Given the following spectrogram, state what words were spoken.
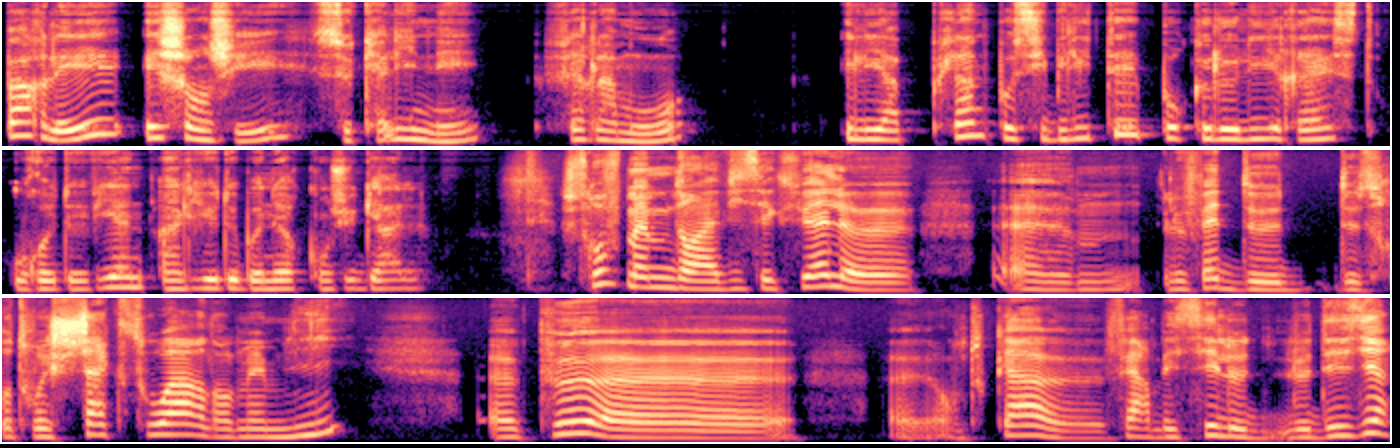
Parler, échanger, se câliner, faire l'amour, il y a plein de possibilités pour que le lit reste ou redevienne un lieu de bonheur conjugal. Je trouve même dans la vie sexuelle, euh, euh, le fait de, se retrouver chaque soir dans le même lit euh, peut, en tout cas, faire baisser le, désir.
